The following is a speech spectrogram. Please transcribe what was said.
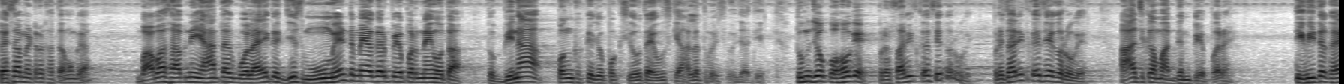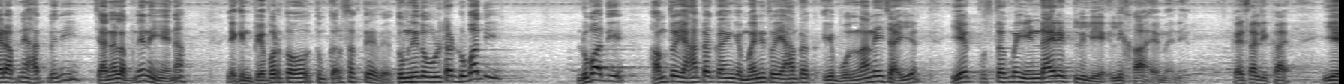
कैसा मैटर ख़त्म हो गया? बाबा साहब ने यहाँ तक बोला है कि जिस मूवमेंट में अगर पेपर नहीं होता तो बिना पंख के जो पक्षी होता है, उसकी हालत वैसी हो जाती है। तुम जो कहोगे, प्रसारित कैसे करोगे? प्रचारित कैसे करोगे? आज का माध्यम पेपर है। टीवी तो खैर अपने हाथ में नहीं है चैनल अपने नहीं है ना। लेकिन पेपर तो तुम कर सकते थे। तुमने तो उल्टा डुबा दिए। डुबा दिए। हम तो यहाँ तक कहेंगे, मैंने तो यहाँ तक ये बोलना नहीं चाहिए। एक पुस्तक में इनडायरेक्टली लिखा है मैंने। कैसा लिखा है ये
